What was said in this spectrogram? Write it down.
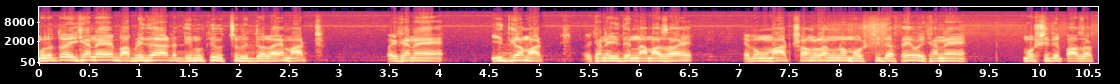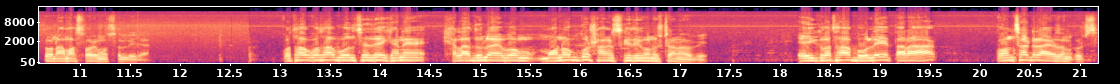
মূলত এইখানে বাবরিদার দ্বিমুখী উচ্চ বিদ্যালয় মাঠ ওইখানে ঈদগাহ মাঠ, ওইখানে ঈদের নামাজ হয় এবং মাঠ সংলগ্ন মসজিদ আছে, ওইখানে মসজিদে পাঁচ অক্ত নামাজ পড়ে মুসল্লিরা। কোথাও কোথাও বলছে যে এখানে খেলাধুলা এবং মনজ্ঞ সাংস্কৃতিক অনুষ্ঠান হবে। এই কথা বলে তারা কনসার্টের আয়োজন করছে।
